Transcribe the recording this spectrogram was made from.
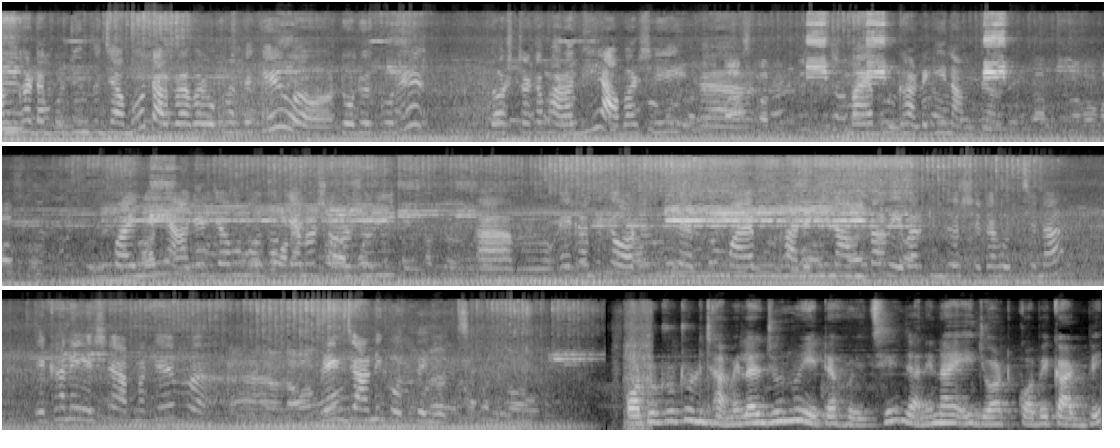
আমঘাটা পর্যন্ত যাব, তারপর আবার ওখান থেকে টোটো করে দশ টাকা ভাড়া দিয়ে আবার সেই মায়াপুর ঘাটে গিয়ে নামতে হবে। উপায় নেই আগের যেমন হতো যেন সরাসরি এখান থেকে অটো উঠে একদম মায়াপুর ঘাটে গিয়ে নামতাম, এবার কিন্তু সেটা হচ্ছে না। এখানে এসে আপনাকে ব্রেক জার্নি করতেই হচ্ছে। অটো টোটোর ঝামেলার জন্য এটা হয়েছে, জানি না এই জট কবে কাটবে,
